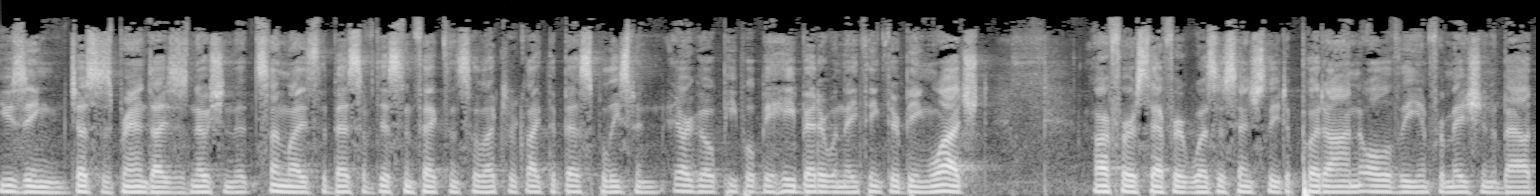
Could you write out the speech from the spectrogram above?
using Justice Brandeis's notion that sunlight is the best of disinfectants, electric like the best policeman. Ergo, people behave better when they think they're being watched. Our first effort was essentially to put on all of the information about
